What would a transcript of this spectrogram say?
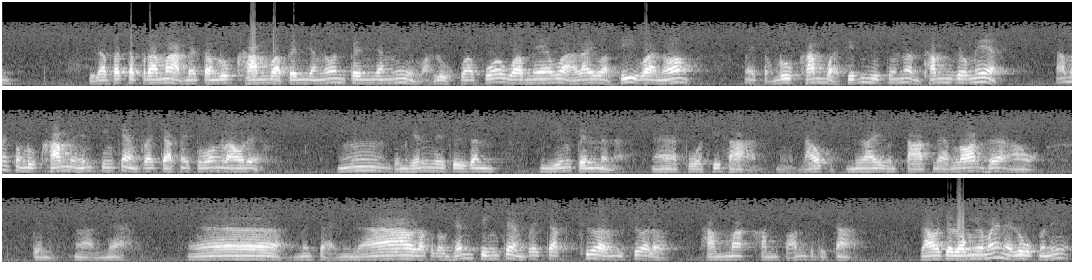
ศิลพัตประมาทไม่ต้องรู้คำว่าเป็นอย่างน้นเป็นอย่างนี้ว่าลูกว่าผัวว่าแม่ว่าอะไรว่าพี่ว่าน้อง ไม่ต้องรู้คำว่าชิ้นอยู่ตรงนั้นทำตรงนี้ถ้าไม่ต้องรู้คำเห็นจริงแจ้งประจักษ์ในตัวของเราเลยอืมจะเห็นนี่คือกันยิงเป็นน่ะนะปวดที่สานเราเหนื่อยมันตากแดดร้อนเถอะเอา เป็นงานแน่เออไม่ใช่นี่แล้วเราก็ต้องเห็นจริงแจ้งไปจักษ์เชื่อไม่เชื่อหรอธรรมะคำสอนพุทธเจ้า เราจะลงยังไหมในลูกมันนี้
